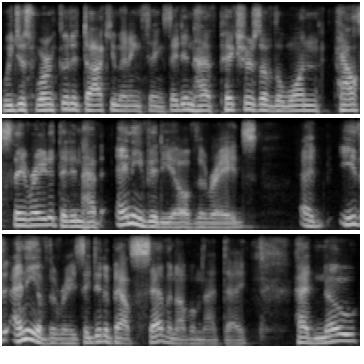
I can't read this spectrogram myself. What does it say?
We just weren't good at documenting things. They didn't have pictures of the one house they raided. They didn't have any video of the raids, either any of the raids. They did about seven of them that day. Had no."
